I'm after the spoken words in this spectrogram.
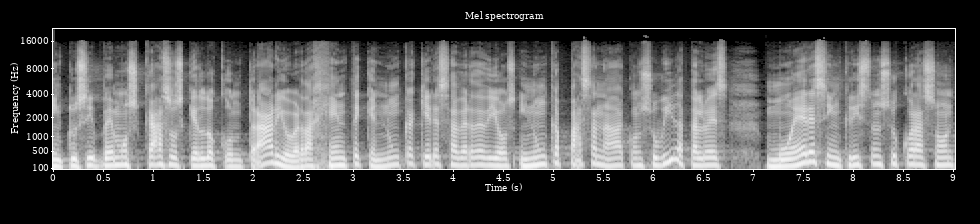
Inclusive vemos casos que es lo contrario, ¿verdad? Gente que nunca quiere saber de Dios y nunca pasa nada con su vida. Tal vez muere sin Cristo en su corazón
